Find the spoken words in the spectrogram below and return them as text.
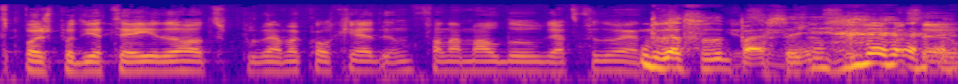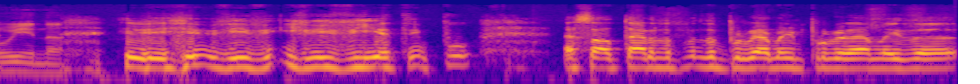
Depois podia ter ido a outro programa qualquer de falar mal do Gato Fedorento. Do Gato Fedorento, E pá, assim, sim. e, vivi- e vivia tipo a saltar de, de programa em programa e de,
